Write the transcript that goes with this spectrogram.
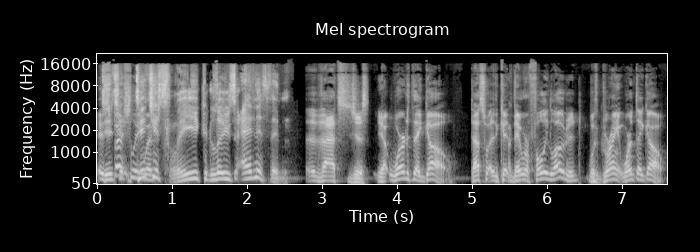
Especially Digi- digitally, when, you could lose anything. That's just, yeah. Where did they go? That's what they were fully loaded with grain. Where'd they go?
